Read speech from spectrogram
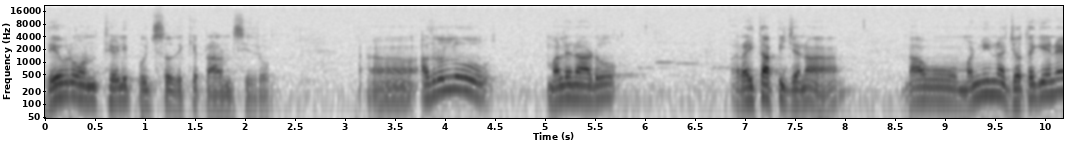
ದೇವರು ಅಂಥೇಳಿ ಪೂಜಿಸೋದಕ್ಕೆ ಪ್ರಾರಂಭಿಸಿದರು. ಅದರಲ್ಲೂ ಮಲೆನಾಡು ರೈತಾಪಿ ಜನ ನಾವು ಮಣ್ಣಿನ ಜೊತೆಗೇ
